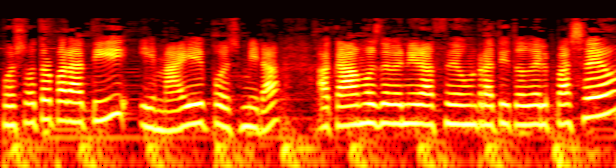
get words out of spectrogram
Pues otro para ti y Mai, pues mira, acabamos de venir hace un ratito del paseo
